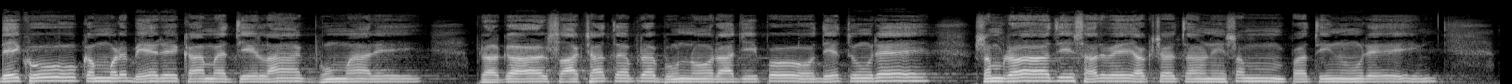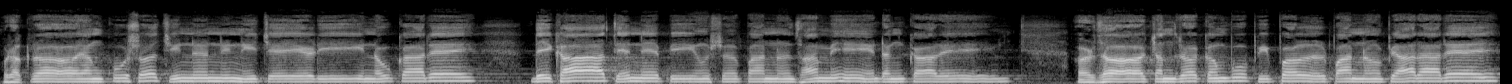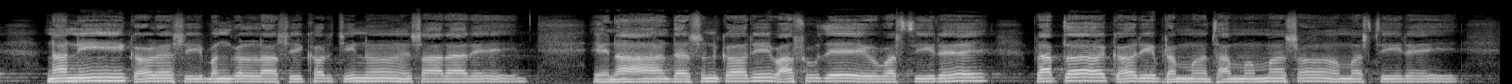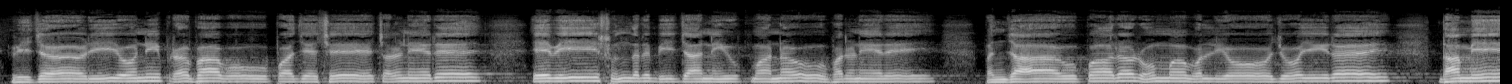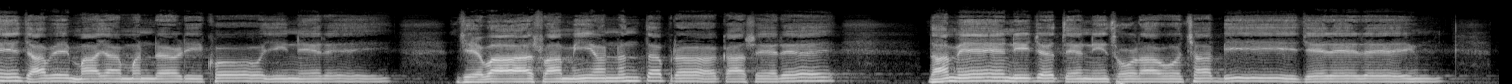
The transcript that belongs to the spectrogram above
દેખો કમળ બેરેખા મધ્યે લાખ ભૂમારે પ્રગટ સાક્ષાત પ્રભુનો રાજીપો દેતું રે સમૃદ્ધિ સર્વે અક્ષતણી સંપત્તિનું રે વક્ર અંકુશ ચિહ્નની નીચે એડી નૌકા રે દેખા તેને પિયુષ પાન ધામે ડંકારે અર્ધ ચંદ્ર કંબુ પીપલ પાન પ્યારા રે નાની કળશી બંગલા શિખર ચિહ્ન સારા રે. એના દર્શન કરી વાસુદેવ વસ્તી રે. પ્રાપ્ત કરી બ્રહ્મધામમાં સમસ્તી રે. વીજળીઓની પ્રભાવો ઉપજે છે ચરણે રે. એવી સુંદર બીજાની ઉપમા નવ ભરણે રે. પંજા ઉપર રોમવલ્યો જોઈ રે. ધામે જાવે માયા મંડળી ખોઈને રે. જેવા સ્વામી અનંત પ્રકાશે રે. ધામે નિજ તેની થોડા ઓછા બીજે રે રે.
